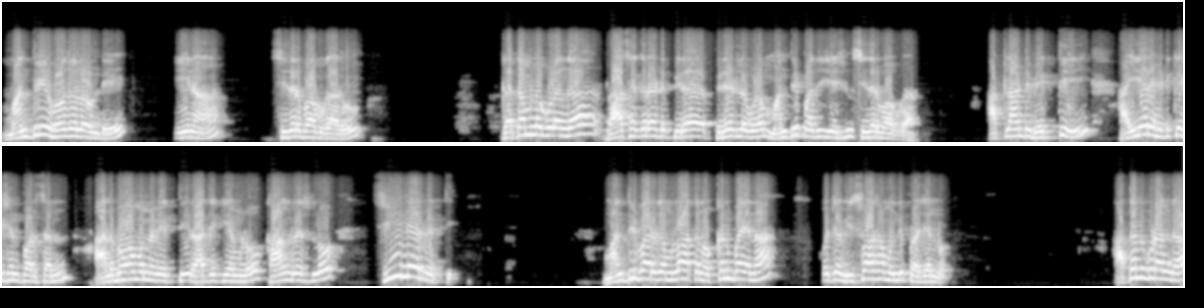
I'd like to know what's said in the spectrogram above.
మంత్రి హోదాలో ఉండి ఈయన శ్రీధర్ బాబు గారు గతంలో కూడా రాజశేఖర రెడ్డి పీరియడ్లో కూడా మంత్రి పదవి చేసిన శ్రీధర్ బాబు గారు. అట్లాంటి వ్యక్తి హయ్యర్ ఎడ్యుకేషన్ పర్సన్ అనుభవం ఉన్న వ్యక్తి రాజకీయంలో కాంగ్రెస్లో సీనియర్ వ్యక్తి. మంత్రివర్గంలో అతను ఒక్కని పైన కొంచెం విశ్వాసం ఉంది ప్రజల్లో. అతను కూడా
